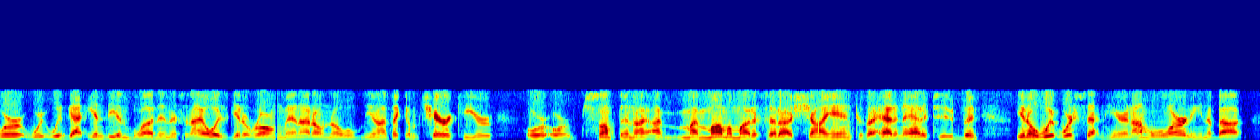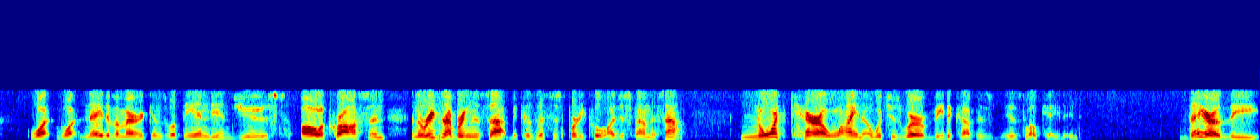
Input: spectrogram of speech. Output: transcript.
we're, we we've got Indian blood in us, and I always get it wrong, man. I don't know, you know. I think I'm Cherokee or or or something. I, I my mama might have said I was Cheyenne because I had an attitude, but you know, we're, we're sitting here and I'm learning about what what Native Americans, what the Indians used all across, and and the reason I bring this up because this is pretty cool. I just found this out. North Carolina, which is where Vita Cup is is located, they are the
